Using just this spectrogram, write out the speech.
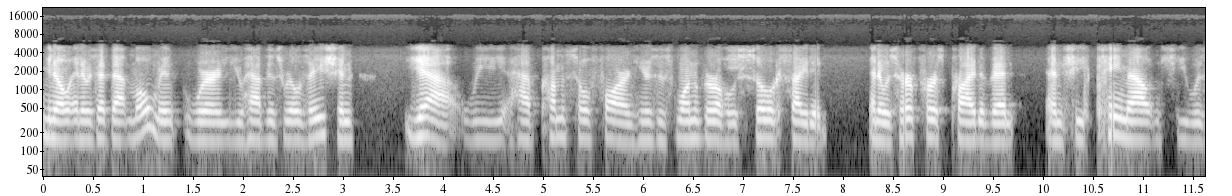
You know, and it was at that moment where you have this realization. Yeah, we have come so far, and here's this one girl who's so excited, and it was her first Pride event and she came out and she was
